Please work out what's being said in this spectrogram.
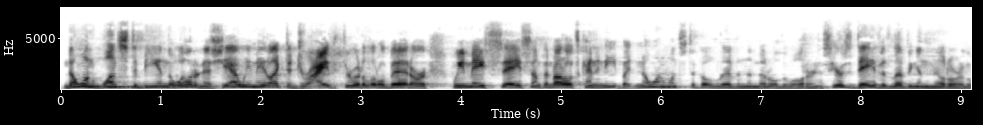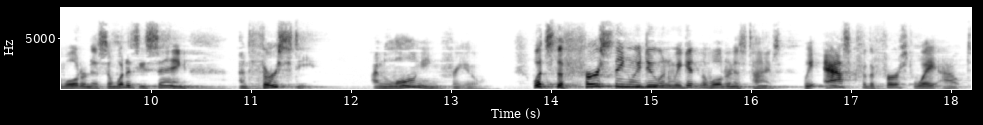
No one wants to be in the wilderness. Yeah, we may like to drive through it a little bit, or we may say something about, oh, it's kind of neat, but no one wants to go live in the middle of the wilderness. Here's David living in the middle of the wilderness, and what is he saying? I'm thirsty. I'm longing for you. What's the first thing we do when we get in the wilderness times? We ask for the first way out.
